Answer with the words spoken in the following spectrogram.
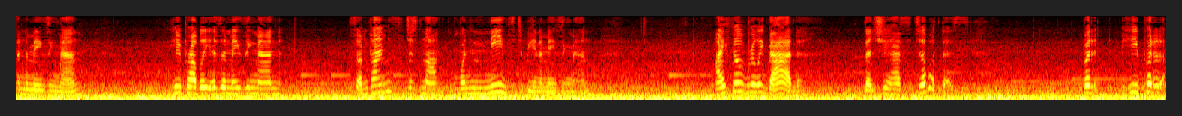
an amazing man, he probably is an amazing man sometimes, just not when he needs to be an amazing man. I feel really bad that she has to deal with this. But he put it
